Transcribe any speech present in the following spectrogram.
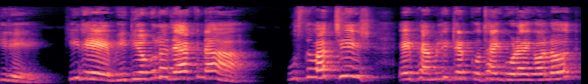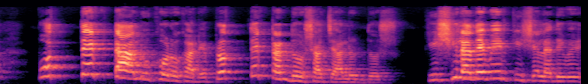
কিরে কিরে, ভিডিওগুলো দেখ না। বুঝতে পারছিস? এই ফ্যামিলিটার কোথায় গোড়ায় গলত প্রত্যেকটা আলু খোর ওখানে প্রত্যেকটার দোষ আছে, আলুর দোষ। কি শিলা দেবীর কি শিলা দেবীর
